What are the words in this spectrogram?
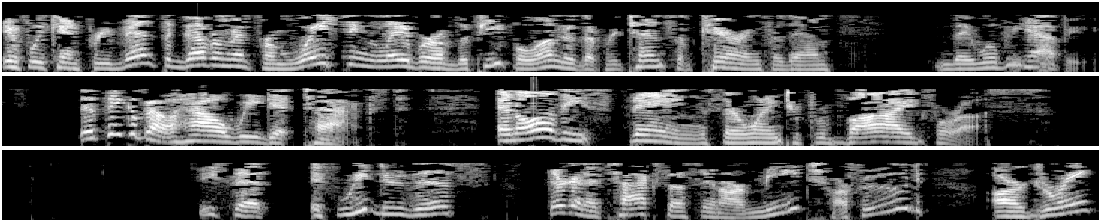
if we can prevent the government from wasting the labor of the people under the pretense of caring for them, they will be happy. Now think about how we get taxed and all these things they're wanting to provide for us. He said, if we do this, They're going to tax us in our meat, our food, our drink,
